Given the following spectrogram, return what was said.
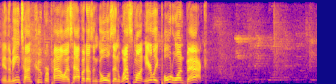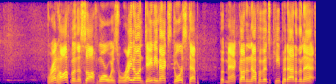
In the meantime, Cooper Powell has half a dozen goals, and Westmont nearly pulled one back. Brett Hoffman, the sophomore, was right on Danny Mack's doorstep, but Mack got enough of it to keep it out of the net.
